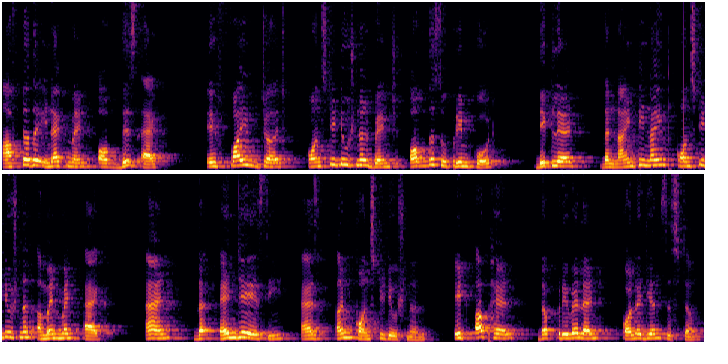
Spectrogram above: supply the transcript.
after the enactment of this act, a five judge constitutional bench of the Supreme Court declared the 99th Constitutional Amendment Act and the NJAC as unconstitutional. It upheld the prevalent collegium system.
